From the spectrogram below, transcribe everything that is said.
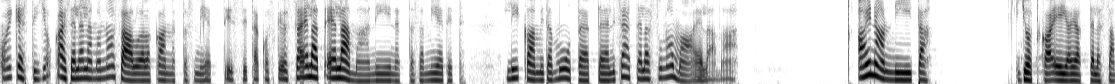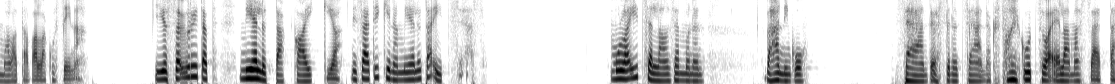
oikeasti jokaisella elämän osa-alueella kannattaisi miettiä sitä, koska jos sä elät elämää niin, että sä mietit liikaa, mitä muut ajattelee, niin sä et elä sun omaa elämää. Aina on niitä, jotka ei ajattele samalla tavalla kuin sinä. Ja jos sä yrität miellyttää kaikkia, niin sä et ikinä miellytä itseäsi. Mulla itsellä on semmoinen vähän niin kuin sääntö, jos se nyt säännöksi voi kutsua elämässä, että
